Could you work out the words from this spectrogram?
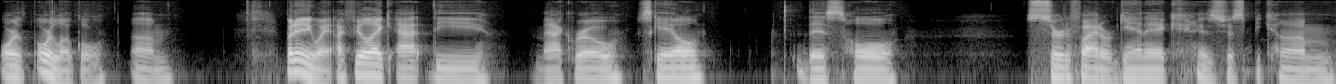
or or local. Um, but anyway, I feel like at the macro scale, this whole certified organic has just become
